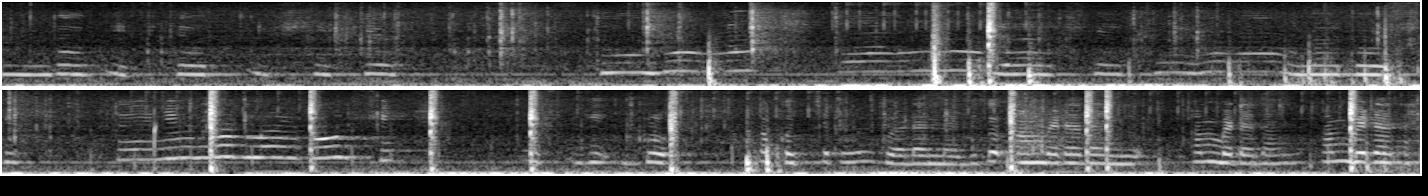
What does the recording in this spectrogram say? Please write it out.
Do if you if you if you do you know that she do you know that she do you know that she if you bro aku cerita better than you because I'm better than you I'm better than I'm better than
